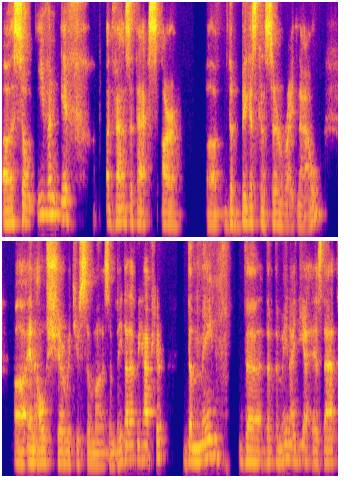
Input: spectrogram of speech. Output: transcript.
Uh, so even if advanced attacks are uh, the biggest concern right now, uh, and I'll share with you some uh, some data that we have here. The main the, the the main idea is that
